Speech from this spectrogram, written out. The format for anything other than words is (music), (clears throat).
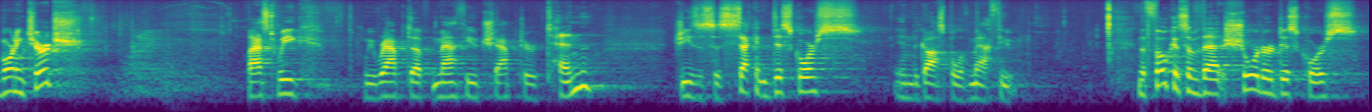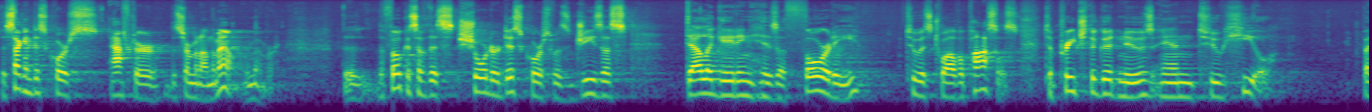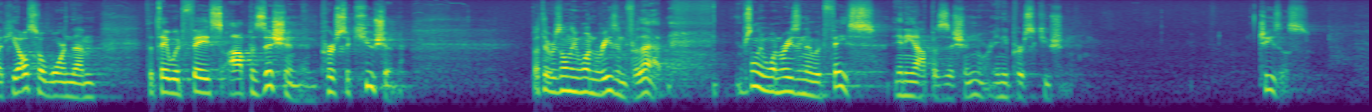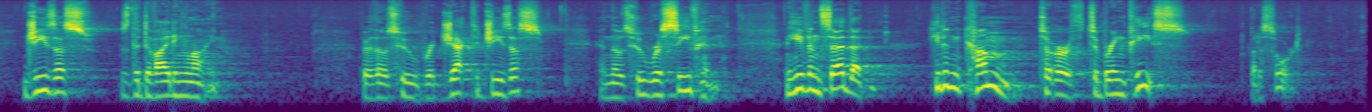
Good morning, church. Last week, we wrapped up Matthew chapter 10, Jesus' second discourse in the Gospel of Matthew. And the focus of that shorter discourse, the second discourse after the Sermon on the Mount, remember, the, the focus of this shorter discourse was Jesus delegating his authority to his 12 apostles to preach the good news and to heal. But he also warned them that they would face opposition and persecution. But there was only one reason for that. There was only one reason they would face any opposition or any persecution Jesus. Jesus was the dividing line. There are those who reject Jesus and those who receive him. And he even said that he didn't come to earth to bring peace, but a sword.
